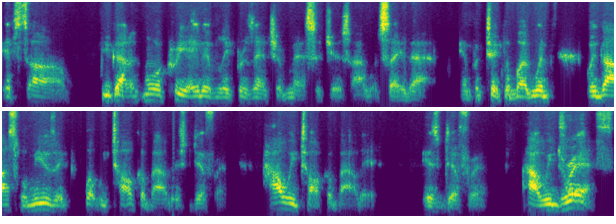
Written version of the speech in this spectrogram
it's uh, you got to more creatively present your messages. I would say that in particular. But with with gospel music, what we talk about is different. How we talk about it is different how we dress,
